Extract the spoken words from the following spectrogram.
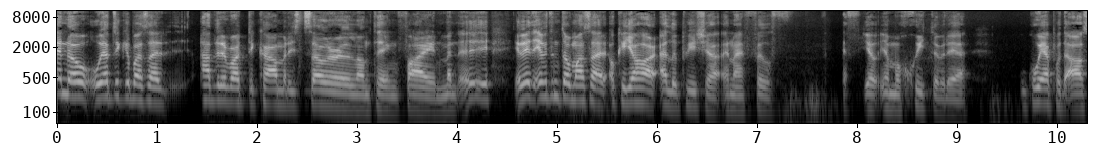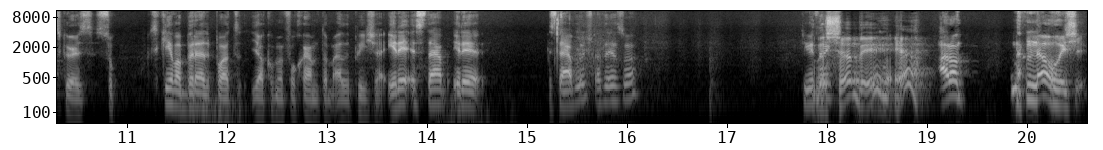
I know, och jag tycker bara så här, hade det varit i Comedy Cellar eller någonting, fine. Men eh, jag, vet, jag vet inte om man säger, okej jag har alopecia and I feel, jag, jag mår skit över det. Går jag på the Oscars så ska jag vara beredd på att jag kommer få skämt om alopecia. Är det, estab är det established att det är så? Do you It think? should be, yeah. I don't, no, it should,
